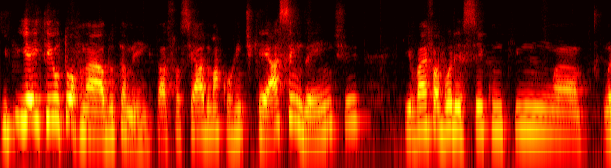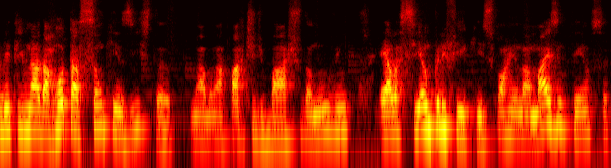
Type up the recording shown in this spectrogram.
E, e, aí tem o tornado também, que está associado a uma corrente que é ascendente, que vai favorecer com que uma, uma determinada rotação que exista na, na, parte de baixo da nuvem, ela se amplifique, se torne ainda mais intensa,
